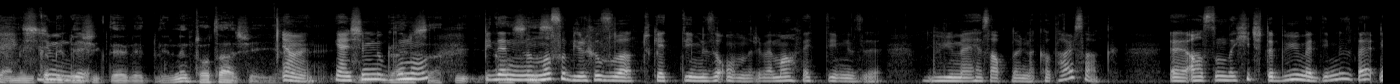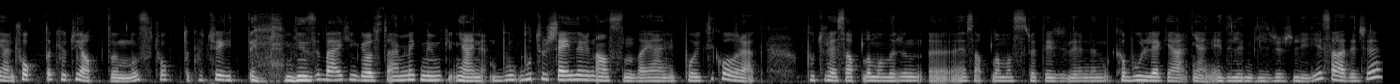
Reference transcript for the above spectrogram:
Amerika şimdi, Birleşik Devletleri'nin total şeyi. Yani. Evet. Yani şimdi bunu bir de ansız. nasıl bir hızla tükettiğimizi onları ve mahvettiğimizi büyüme hesaplarına katarsak e, aslında hiç de büyümediğimiz ve yani çok da kötü yaptığımız, çok da kötüye gittiğimizi belki göstermek mümkün. Yani bu, bu tür şeylerin aslında yani politik olarak bu tür hesaplamaların e, hesaplama stratejilerinin kabulle gel, yani edilebilirliği sadece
